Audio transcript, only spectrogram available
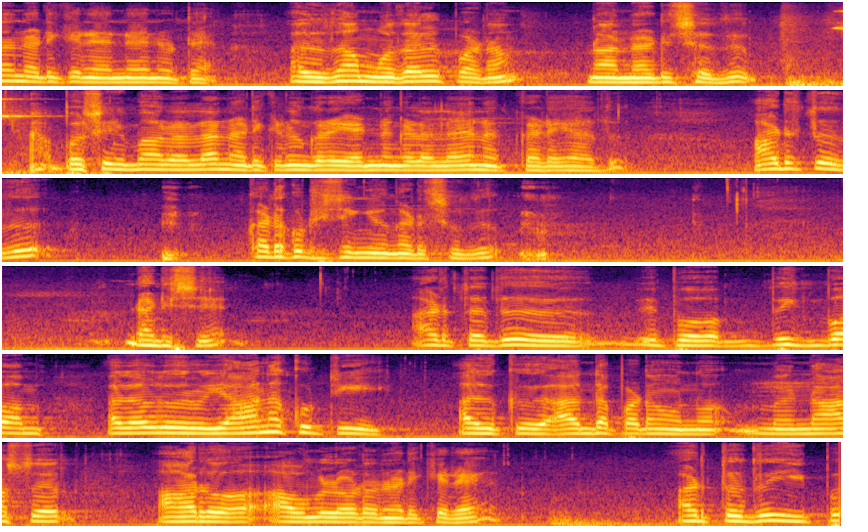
நான் நடிக்கிறேன் என்னன்னுட்டேன் அதுதான் முதல் படம். நான் நடித்தது அப்போ சினிமாவிலலாம் நடிக்கணுங்கிற எண்ணங்களெல்லாம் எனக்கு கிடையாது. அடுத்தது கடைக்குட்டி சிங்கம் கிடச்சிது. நடித்தேன். அடுத்தது இப்போது பிக் பாம் அதாவது ஒரு யானைக்குட்டி அதுக்கு அந்த படம் ஒன்று நாசர் ஆரோ அவங்களோட நடிக்கிறேன். அடுத்தது இப்போ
